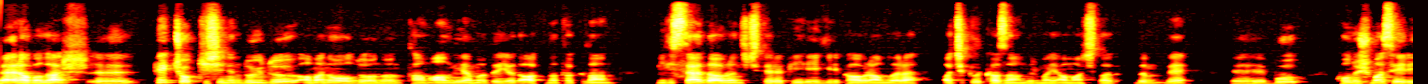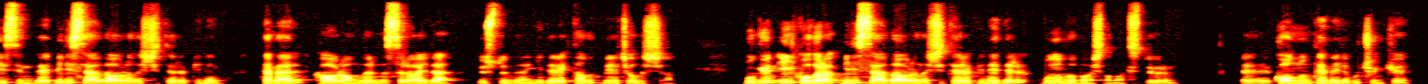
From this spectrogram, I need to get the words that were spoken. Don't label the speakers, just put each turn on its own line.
Merhabalar. Eee, pek çok kişinin duyduğu ama ne olduğunu tam anlayamadığı ya da aklına takılan bilişsel davranışçı terapi ile ilgili kavramlara açıklık kazandırmayı amaçladım ve eee, bu konuşma serisinde bilişsel davranışçı terapinin temel kavramlarını sırayla üstünden giderek tanıtmaya çalışacağım. Bugün ilk olarak bilişsel davranışçı terapi nedir? Bununla başlamak istiyorum. Eee, konunun temeli bu çünkü.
